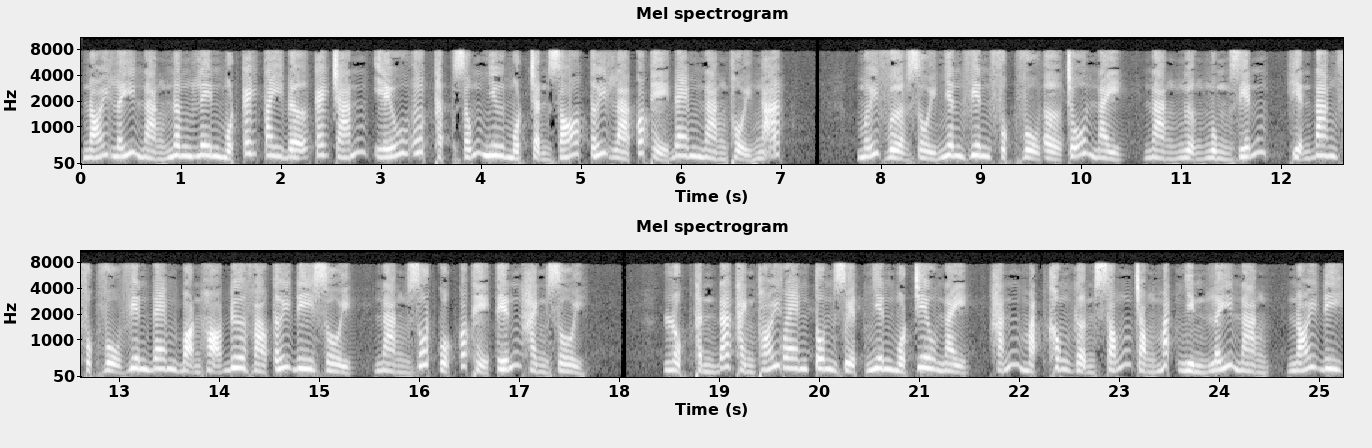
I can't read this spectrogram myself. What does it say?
Nói lấy nàng nâng lên một cái tay đỡ cái chán yếu ớt thật giống như một trận gió tới là có thể đem nàng thổi ngã. Mới vừa rồi nhân viên phục vụ ở chỗ này, nàng ngượng ngùng diễn, hiện đang phục vụ viên đem bọn họ đưa vào tới đi rồi, nàng rốt cuộc có thể tiến hành rồi. Lục thần đã thành thói quen tôn duyệt nhiên một chiêu này, hắn mặt không gợn sóng trong mắt nhìn lấy nàng, nói đi.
